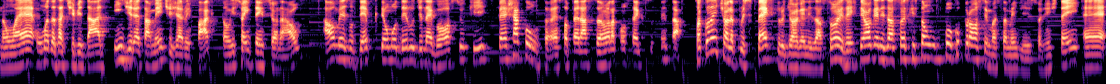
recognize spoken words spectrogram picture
não é uma das atividades indiretamente gera o impacto, então isso é intencional ao mesmo tempo que tem um modelo de negócio que fecha a conta. Essa operação ela consegue sustentar. Só que quando a gente olha para o espectro de organizações, a gente tem organizações que estão um pouco próximas também disso. A gente tem é,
